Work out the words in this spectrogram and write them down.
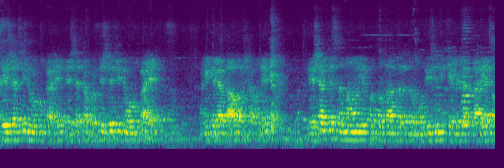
देशाची निवडणूक आहे देशाच्या प्रतिष्ठेची निवडणूक आहे. आणि गेल्या दहा वर्षामध्ये देशाचे सन्माननीय पंतप्रधान नरेंद्र मोदीजींनी केलेल्या कार्याचं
